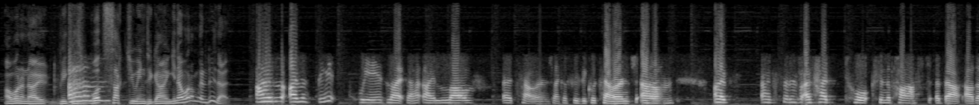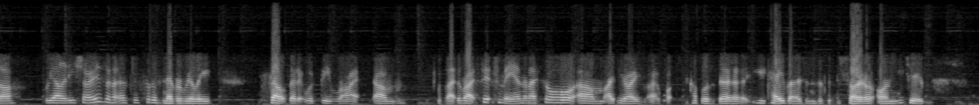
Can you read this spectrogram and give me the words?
I want to know because Um, what sucked you into going? You know what? I'm going to do that. I'm, I'm a bit weird like that. I love a challenge, like a physical challenge. Um, I've, I've sort of, I've had talks in the past about other reality shows, and I've just sort of never really felt that it would be right, um, like the right fit for me. And then I saw, um, I, you know, I, I watched a couple of the UK versions of the show on YouTube,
